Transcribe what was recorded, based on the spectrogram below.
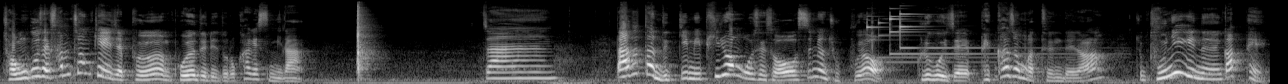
전구색 3000K 제품 보여드리도록 하겠습니다. 짠! 따뜻한 느낌이 필요한 곳에서 쓰면 좋고요. 그리고 이제 백화점 같은 데나 좀 분위기 있는 카페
